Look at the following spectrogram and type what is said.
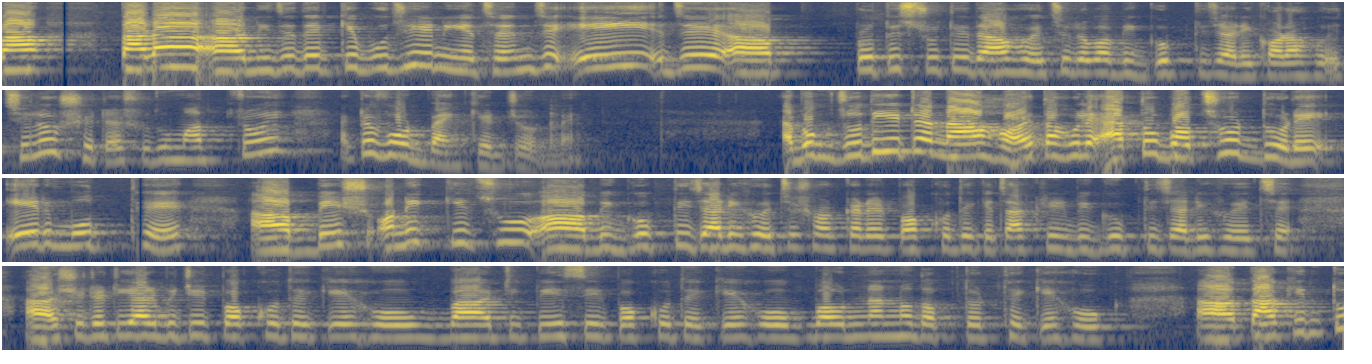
বা তারা নিজেদেরকে বুঝিয়ে নিয়েছেন যে এই যে প্রতিশ্রুতি দেওয়া হয়েছিল বা বিজ্ঞপ্তি জারি করা হয়েছিল, সেটা শুধুমাত্রই একটা ভোট ব্যাংকের জন্য। এবং যদি এটা না হয়, তাহলে এত বছর ধরে এর মধ্যে বেশ অনেক কিছু বিজ্ঞপ্তি জারি হয়েছে সরকারের পক্ষ থেকে, চাকরির বিজ্ঞপ্তি জারি হয়েছে। সেটা টিআরবিটির পক্ষ থেকে হোক বা টিপিএসসির পক্ষ থেকে হোক বা অন্যান্য দপ্তর থেকে হোক তা কিন্তু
